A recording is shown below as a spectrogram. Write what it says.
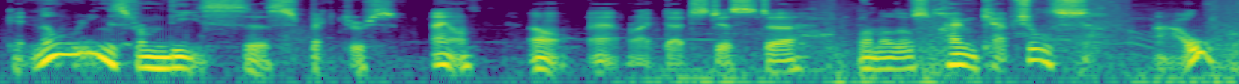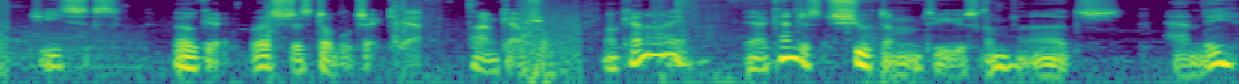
Okay, no rings from these uh, specters. Hang on. Oh, yeah, right, that's just uh, one of those time capsules. Ow, Jesus. Okay, let's just double check. Yeah, time capsule. Now, can I? Yeah, I can just shoot them to use them. That's handy.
